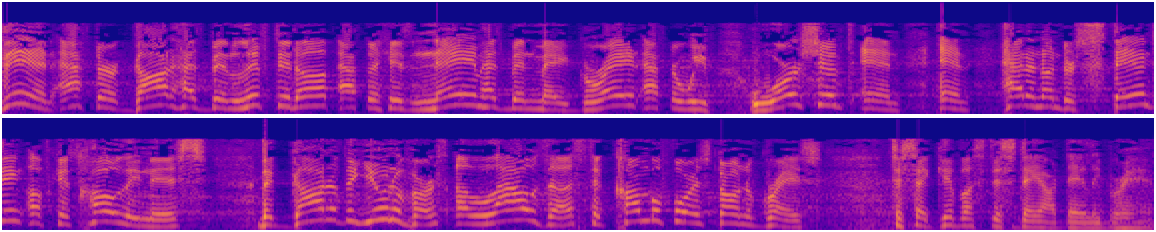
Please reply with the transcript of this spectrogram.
then, after God has been lifted up, after His name has been made great, after we've worshiped and, and had an understanding of His holiness, the God of the universe allows us to come before His throne of grace to say, give us this day our daily bread.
